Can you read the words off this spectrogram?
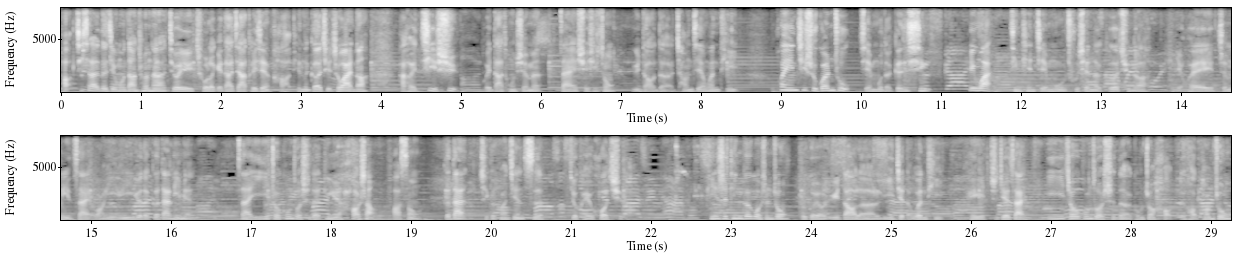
好，接下来的节目当中呢，就以除了给大家推荐好听的歌曲之外呢，还会继续回答同学们在学习中遇到的常见问题。欢迎继续关注节目的更新。另外，今天节目出现的歌曲呢，也会整理在网易云音乐的歌单里面，在一一周工作室的订阅号上发送“歌单”这个关键词就可以获取了。平时听歌过程中，如果有遇到了理解的问题，可以直接在一一周工作室的公众号对话框中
